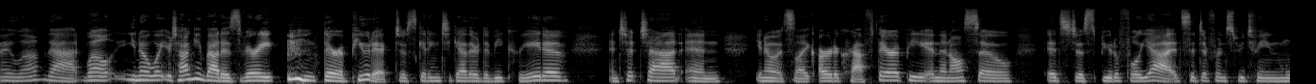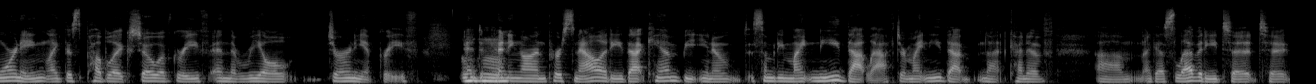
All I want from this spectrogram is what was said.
I love that. Well, you know, what you're talking about is very therapeutic, just getting together to be creative and chit chat. And, you know, it's like art or craft therapy. And then also, it's just beautiful. Yeah, it's the difference between mourning, like this public show of grief, and the real journey of grief and mm-hmm. depending on personality that can be you know somebody might need that laughter might need that that kind of um, I guess levity to to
